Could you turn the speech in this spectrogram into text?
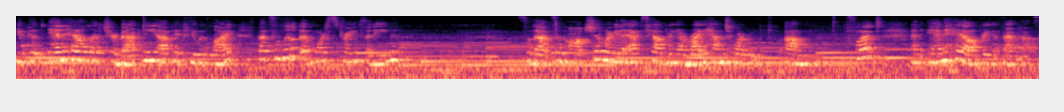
You could inhale, lift your back knee up if you would like. That's a little bit more strengthening. So that's an option. We're gonna exhale, bring our right hand to our um, foot, and inhale, bring it back up.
